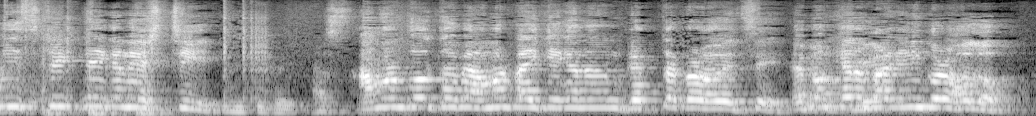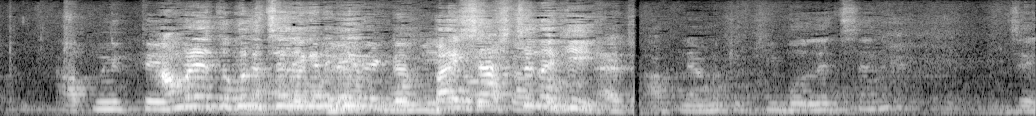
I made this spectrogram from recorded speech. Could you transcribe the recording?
আমি স্ট্রিক্ট এখানে এসেছি। আমার বলতে হবে আমার বাইকে কেন গ্রেপ্তার করা হয়েছে? এবং কেন বার্গেনিং করা হলো? আপনি আমার এতগুলো ছেলে এখানে কি বাইশে আসছে নাকি? আপনি আমাকে কি বলেছেন? যে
